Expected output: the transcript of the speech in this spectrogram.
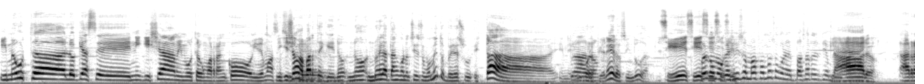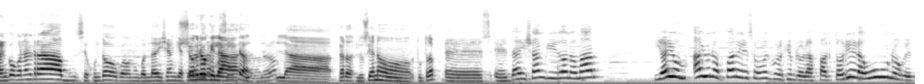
Y me gusta lo que hace Nicky Jam, y me gusta cómo arrancó y demás. Nicky Jam, aparte que no, no, no era tan conocido en su momento, pero es un- está en el Claro. grupo de los pioneros, sin duda. Sí, sí, Fue sí. como sí, que sí. se hizo más famoso con el pasar del tiempo. Claro. Arrancó con el rap, se juntó con, con Daddy Yankee. Yo creo que la, cositas. ¿no? la. Perdón, Luciano, tu. Es eh, Daddy Yankee, Don Omar. Y hay, un, hay unos pares en ese momento, por ejemplo, La Factoría era uno que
